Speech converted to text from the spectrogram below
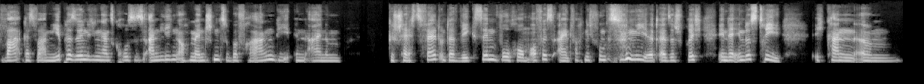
war, das war mir persönlich ein ganz großes Anliegen, auch Menschen zu befragen, die in einem Geschäftsfeld unterwegs sind, wo Homeoffice einfach nicht funktioniert. Also sprich in der Industrie. Ich kann ähm,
